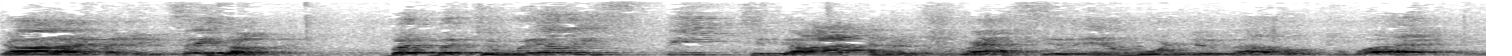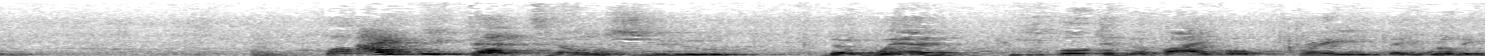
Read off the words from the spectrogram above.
God, I, I need to say something. But, but to really speak to God and address Him in a more developed way, well, I think that tells you that when people in the Bible prayed, they really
